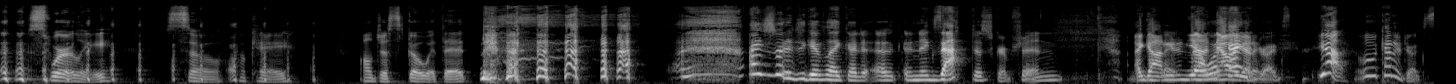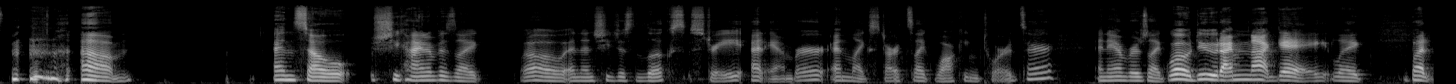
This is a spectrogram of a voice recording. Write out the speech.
swirly. So okay, I'll just go with it. I just wanted to give like a, a, an exact description. I got You it. Yeah, what now kind I got of it. drugs. Yeah. Well, what kind of drugs? Um, and so she kind of is like, oh, and then she just looks straight at Amber and like starts like walking towards her. And Amber's like, whoa, dude, I'm not gay. Like, but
